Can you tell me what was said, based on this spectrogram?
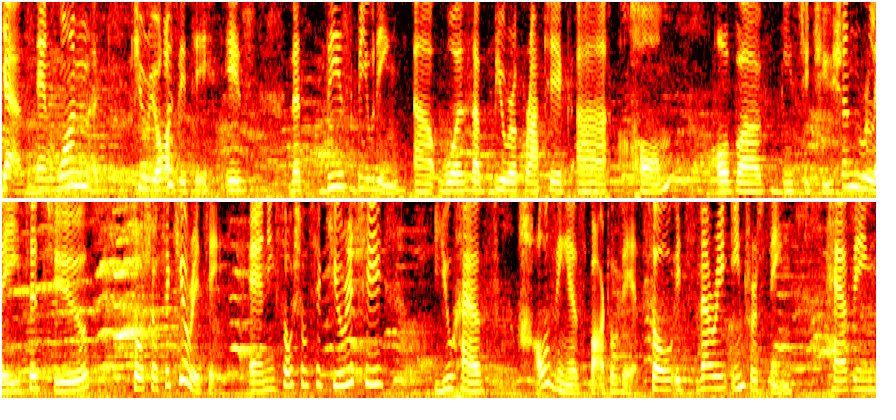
Yes, and one curiosity is that this building uh, was a bureaucratic uh, home of an institution related to social security. And in social security, you have housing as part of it. So it's very interesting having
